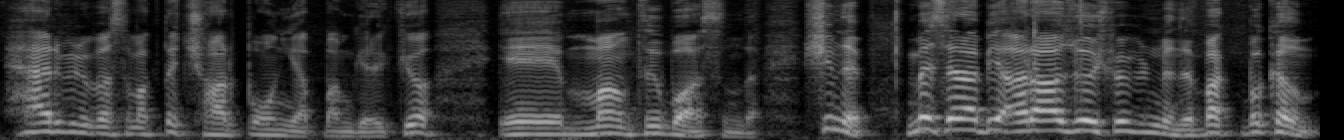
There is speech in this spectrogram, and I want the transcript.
her bir basamakta çarpı 10 yapmam gerekiyor. Ee, mantığı bu aslında. Şimdi mesela bir arazi ölçme bilmedi. Bak bakalım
